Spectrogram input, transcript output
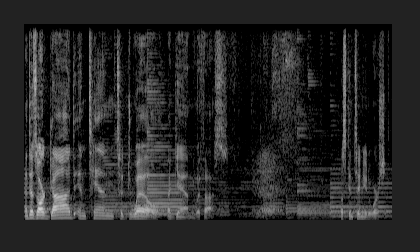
And does our God intend to dwell again with us? Let's continue to worship.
